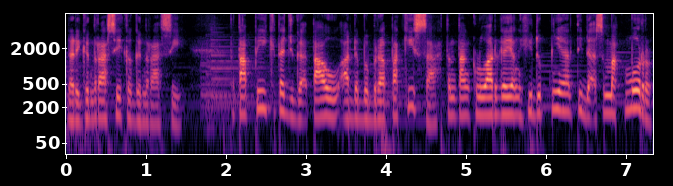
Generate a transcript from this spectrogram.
dari generasi ke generasi. Tetapi kita juga tahu ada beberapa kisah tentang keluarga yang hidupnya tidak semakmur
